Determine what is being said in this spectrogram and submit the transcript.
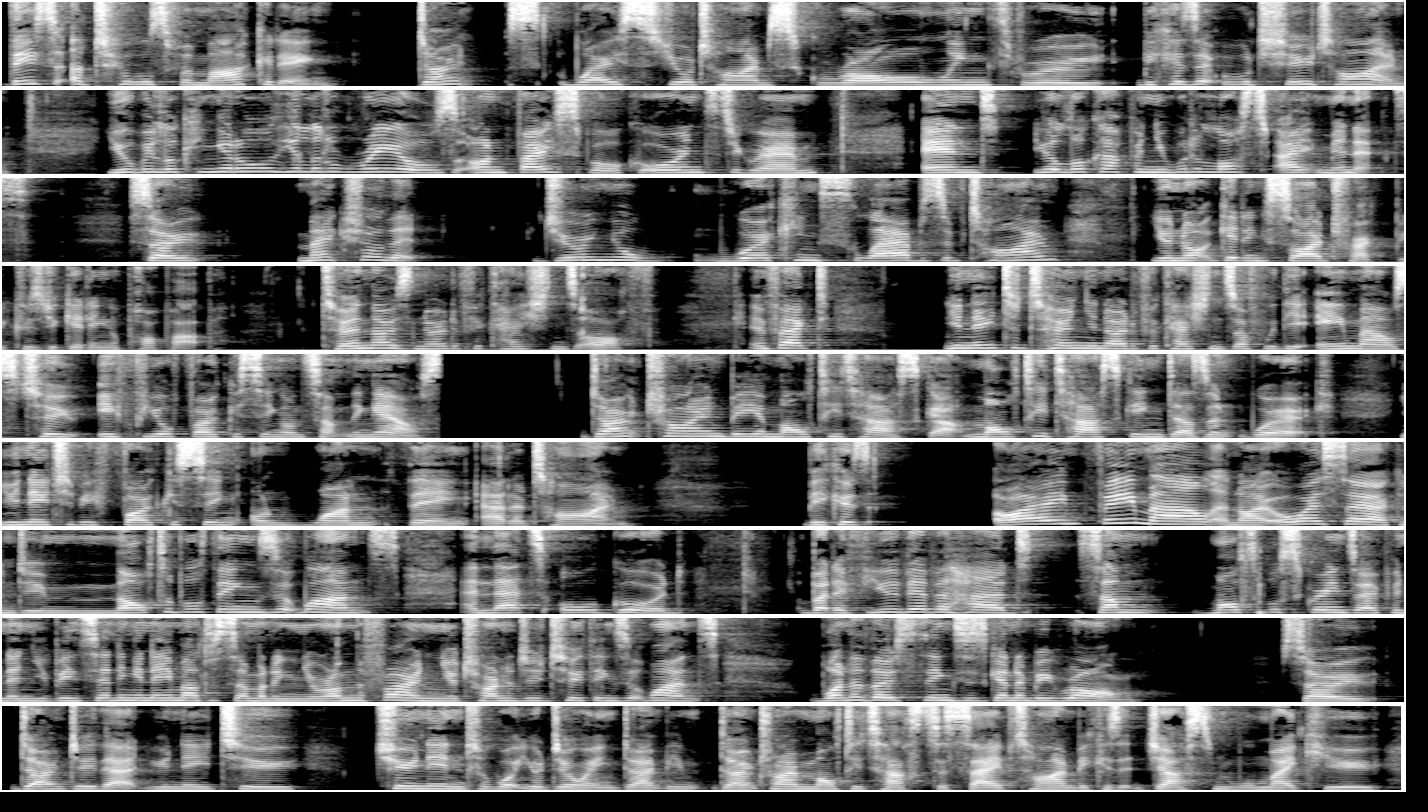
These are tools for marketing. Don't waste your time scrolling through because it will chew time. You'll be looking at all your little reels on Facebook or Instagram and you'll look up and you would have lost eight minutes. So make sure that during your working slabs of time, you're not getting sidetracked because you're getting a pop up. Turn those notifications off. In fact, you need to turn your notifications off with your emails too if you're focusing on something else. Don't try and be a multitasker. Multitasking doesn't work. You need to be focusing on one thing at a time. Because I'm female and I always say I can do multiple things at once, and that's all good. But if you've ever had some multiple screens open and you've been sending an email to someone and you're on the phone and you're trying to do two things at once, one of those things is going to be wrong. So don't do that. You need to tune in to what you're doing. Don't be, don't try and multitask to save time because it just will make you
